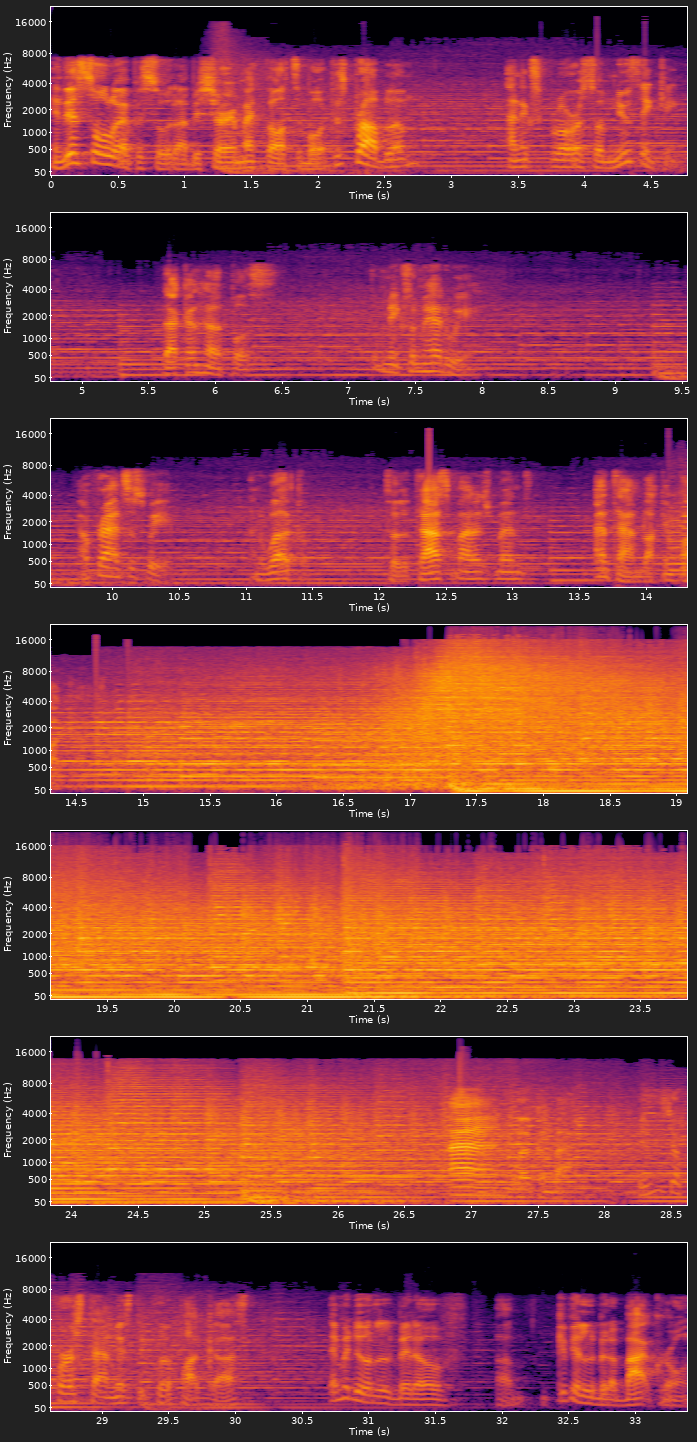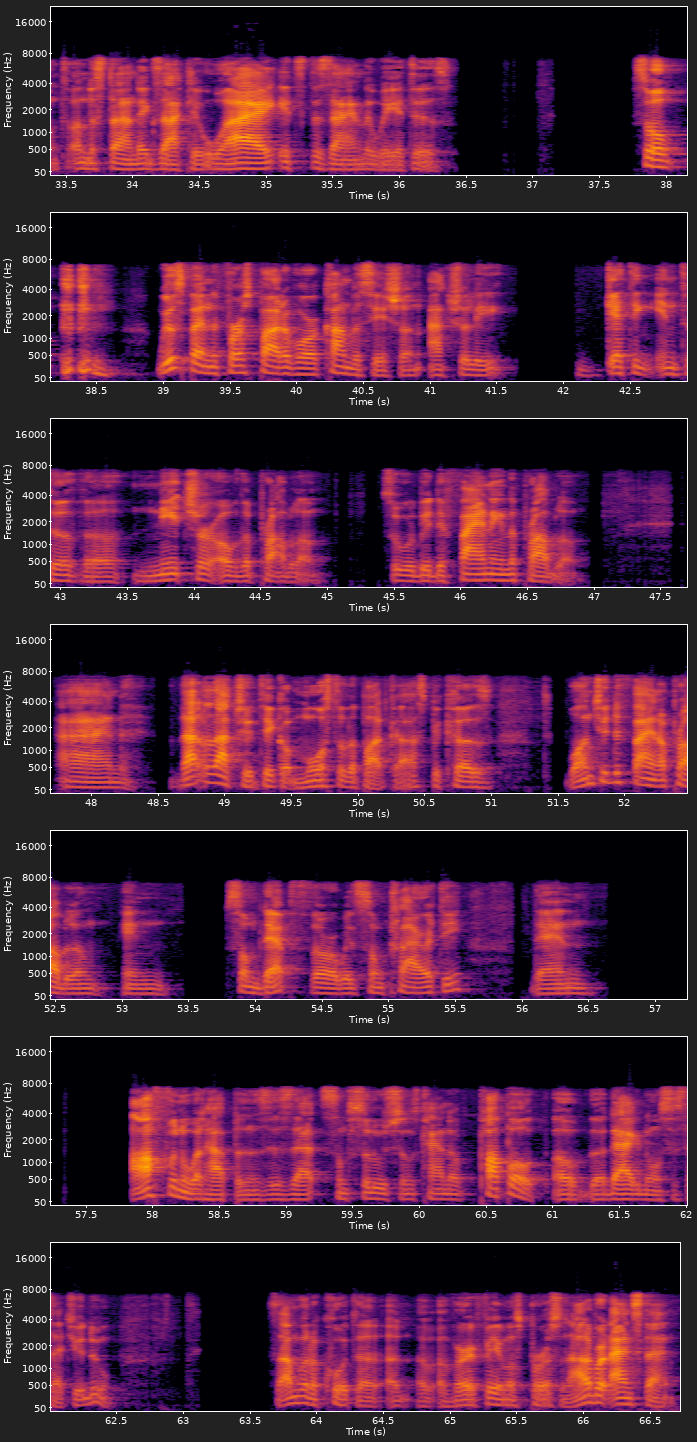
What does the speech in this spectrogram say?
In this solo episode, I'll be sharing my thoughts about this problem and explore some new thinking that can help us to make some headway. I'm Francis Wade, and welcome to the Task Management and Time Blocking Podcast. And welcome back. If this is your first time listening to the podcast, let me do a little bit of, um, give you a little bit of background to understand exactly why it's designed the way it is. So, We'll spend the first part of our conversation actually getting into the nature of the problem. So we'll be defining the problem. And that'll actually take up most of the podcast because once you define a problem in some depth or with some clarity, then often what happens is that some solutions kind of pop out of the diagnosis that you do. So I'm going to quote a, a, a very famous person, Albert Einstein.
